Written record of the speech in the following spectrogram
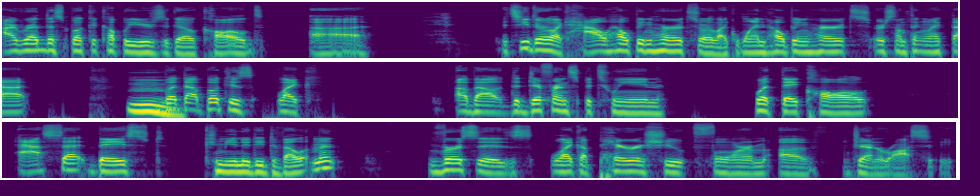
I read this book a couple years ago called uh it's either like how helping hurts or like when helping hurts or something like that. Mm, But that book is like about the difference between what they call asset based community development versus like a parachute form of generosity.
